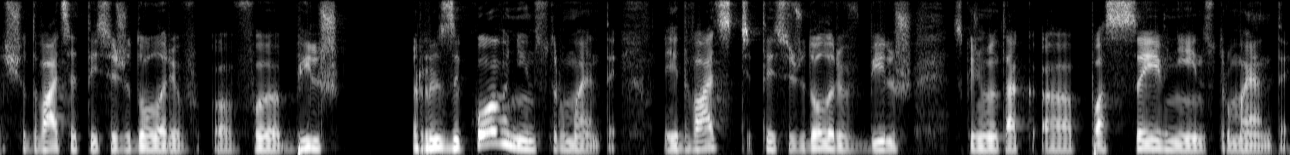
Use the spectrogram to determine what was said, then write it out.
що 20 тисяч доларів в більш ризиковані інструменти, і 20 тисяч доларів більш, скажімо так, е, пасивні інструменти.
